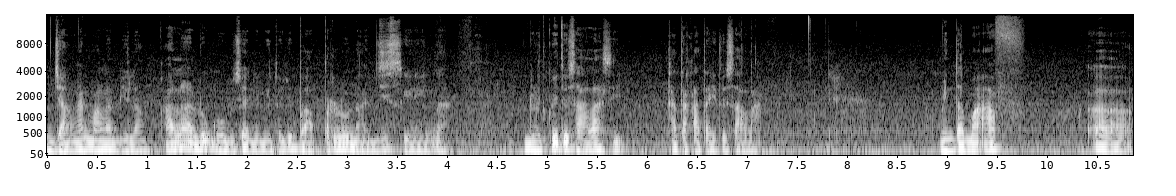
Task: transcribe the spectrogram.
Jangan malah bilang alah lu gue bercandain gitu aja baper lu najis gini. Nah menurutku itu salah sih. Kata-kata itu salah. Minta maaf uh,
